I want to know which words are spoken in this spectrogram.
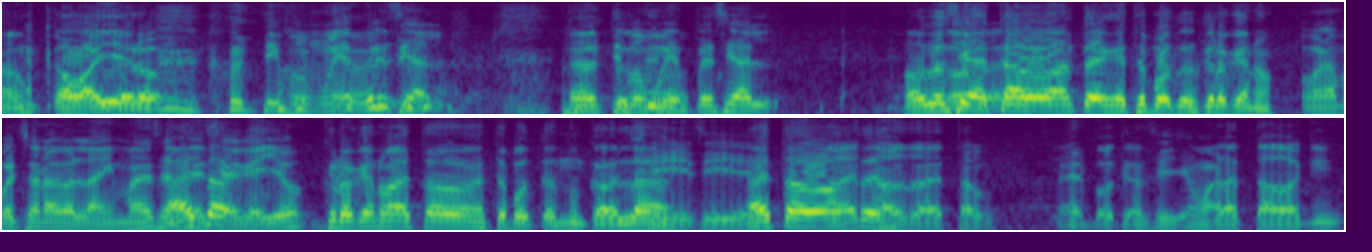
a un caballero. un tipo muy especial. Es un tipo muy especial. No sé si ha estado antes en este podcast, creo que no. Una persona con la misma descendencia que yo. Creo que no ha estado en este podcast nunca, ¿verdad? Sí, sí. Ha estado ha antes. estado, ha estado el podcast. Sí, Yomar ha estado aquí.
